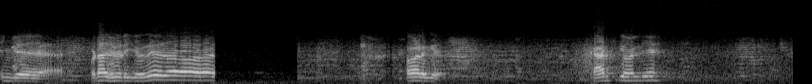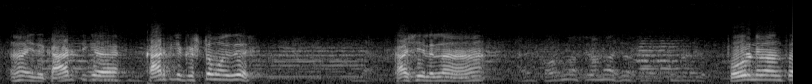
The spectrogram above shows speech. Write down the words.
இங்கே பட்டாசு வெடிக்கிறது ஏதோ அவளுக்கு. கார்த்திகை வரலையே ஆ, இது கார்த்திகை கார்த்திகை கிருஷ்ணமோ இது? காசியில எல்லாம் பௌர்ணிமாந்த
